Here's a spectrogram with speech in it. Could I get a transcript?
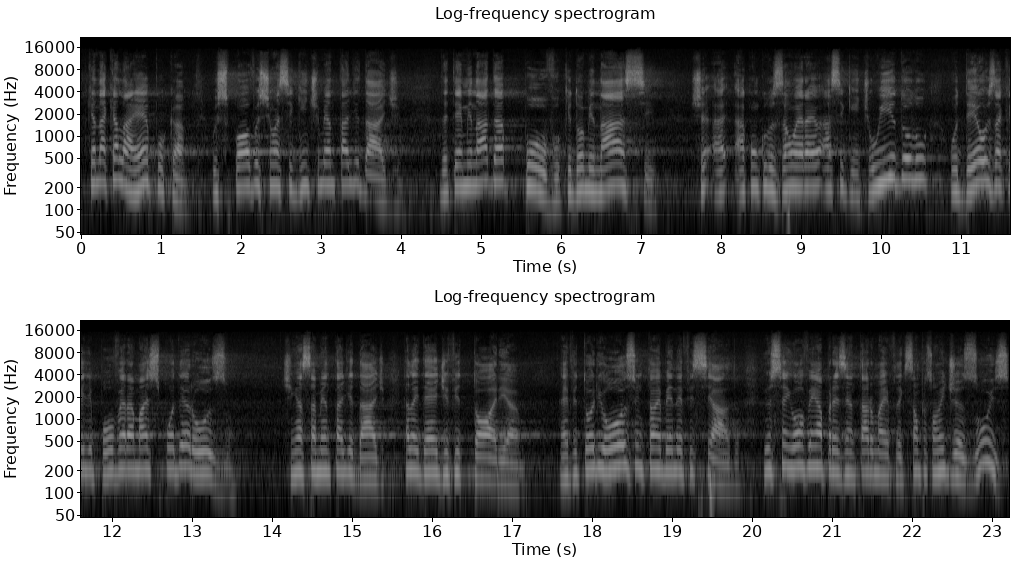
Porque naquela época, os povos tinham a seguinte mentalidade: determinada povo que dominasse, a, conclusão era a seguinte: o ídolo, o Deus daquele povo era mais poderoso. Tinha essa mentalidade, aquela ideia de vitória. É vitorioso, então é beneficiado. E o Senhor vem apresentar uma reflexão, principalmente Jesus,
